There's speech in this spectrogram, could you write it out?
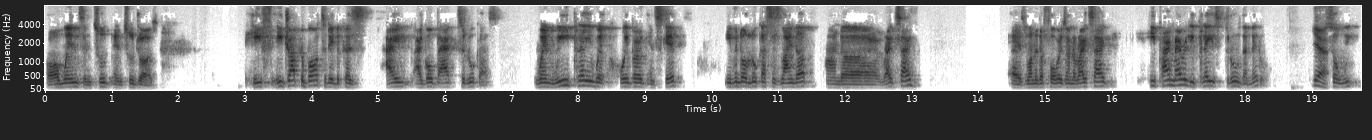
all wins and two and two draws. He he dropped the ball today because I I go back to Lucas. When we play with Højbjerg and Skip, even though Lucas is lined up on the right side, Uh, as one of the forwards on the right side, he primarily plays through the middle. Yeah. So we.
